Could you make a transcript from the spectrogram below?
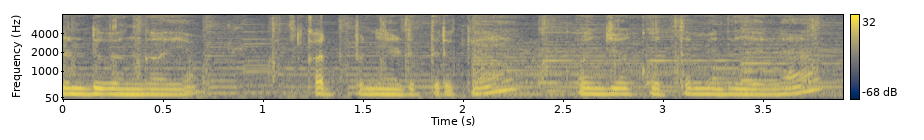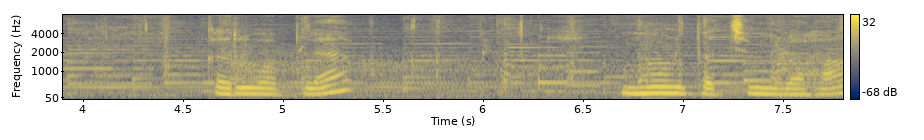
ரெண்டு வெங்காயம் கட் பண்ணி எடுத்திருக்கேன். கொஞ்சம் கொத்தமல்லி இலை கருவேப்பிலை மூணு பச்சை மிளகா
